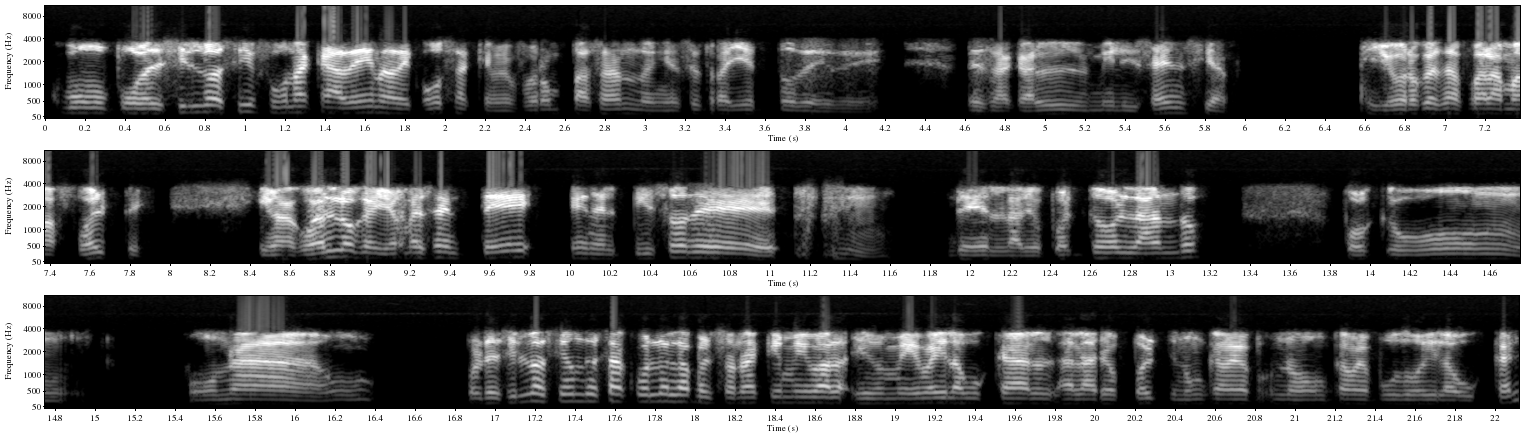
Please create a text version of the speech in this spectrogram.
como por decirlo así, fue una cadena de cosas que me fueron pasando en ese trayecto de, de, de sacar mi licencia. Y yo creo que esa fue la más fuerte. Y me acuerdo que yo me senté en el piso de del aeropuerto de Orlando porque hubo un, una, un por decirlo así, un desacuerdo la persona que me iba, me iba a ir a buscar al aeropuerto y nunca me, nunca me pudo ir a buscar.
